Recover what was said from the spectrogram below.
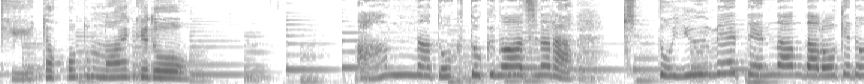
聞いたことないけど。あんな独特の味ならきっと有名店なんだろうけど、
